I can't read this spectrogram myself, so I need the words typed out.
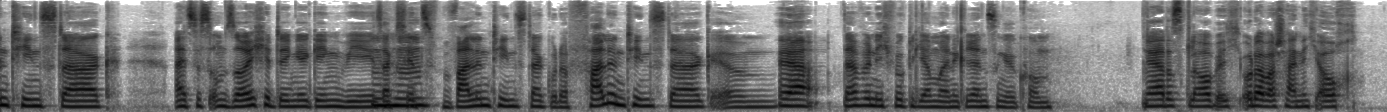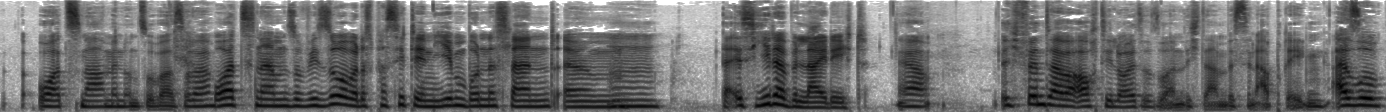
Valentinstag, als es um solche Dinge ging wie, sagst du jetzt Valentinstag oder Valentinstag, ähm, Ja. da bin ich wirklich an meine Grenzen gekommen. Ja, das glaube ich. Oder wahrscheinlich auch Ortsnamen und sowas, oder? Ortsnamen sowieso, aber das passiert ja in jedem Bundesland. Ähm, Da ist jeder beleidigt. Ja. Ich finde aber auch, die Leute sollen sich da ein bisschen abregen. Also,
